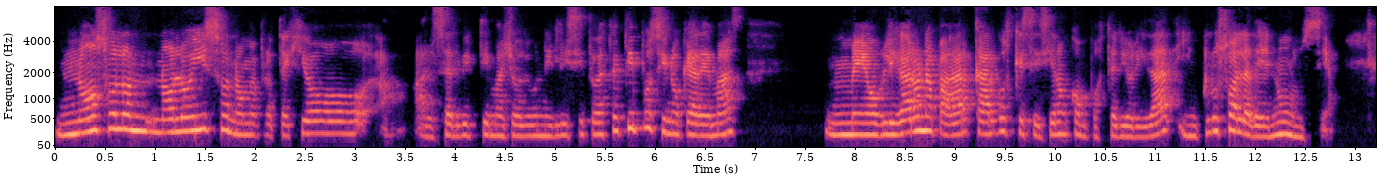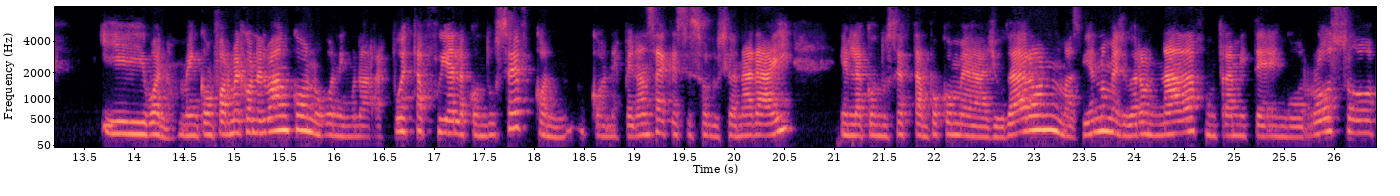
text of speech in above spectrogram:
No solo no lo hizo, no me protegió al ser víctima yo de un ilícito de este tipo, sino que además me obligaron a pagar cargos que se hicieron con posterioridad, incluso a la denuncia. Y bueno, me inconformé con el banco, no hubo ninguna respuesta. Fui a la Conducef con, con esperanza de que se solucionara ahí. En la Conducef tampoco me ayudaron, más bien no me ayudaron nada. Fue un trámite engorroso,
